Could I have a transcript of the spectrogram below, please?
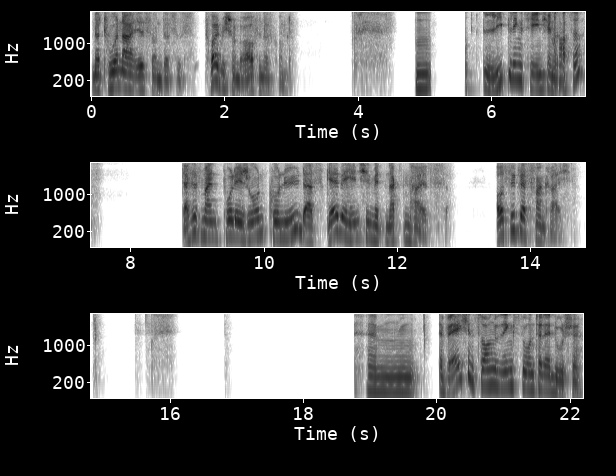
naturnah ist und das ist, freue mich schon drauf, wenn das kommt. Lieblingshähnchenrasse? Das ist mein jaune connu, das gelbe Hähnchen mit nacktem Hals. Aus Südwestfrankreich. Ähm, welchen Song singst du unter der Dusche?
